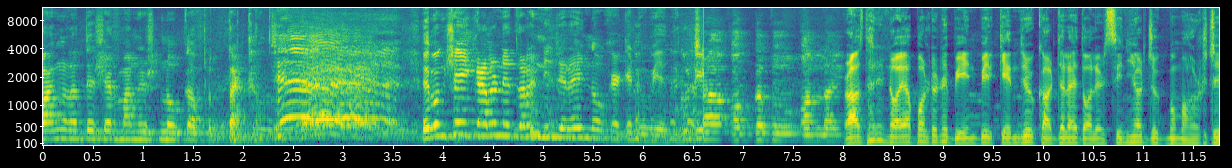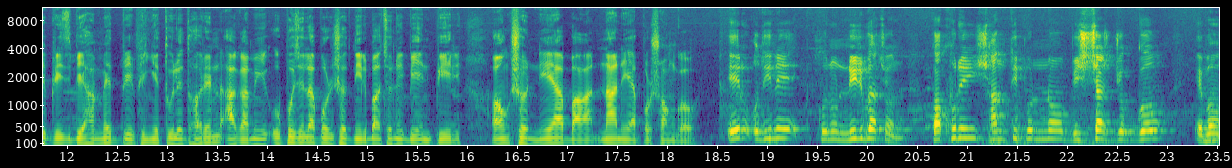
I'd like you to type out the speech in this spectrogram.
বাংলাদেশের মানুষ নৌকা প্রত্যাখ্যান এবং সেই কারণে তারা নিজেরাই নৌকাকে ডুবিয়ে রাজধানীর নয়াপল্টনে বিএনপির কেন্দ্রীয় কার্যালয়ে দলের সিনিয়র যুগ্ম মহাসচিব রিজবি আহমেদ ব্রিফিংয়ে তুলে ধরেন আগামী উপজেলা পরিষদ নির্বাচনে বিএনপির অংশ নেয়া বা না নেয়া প্রসঙ্গ। এর অধীনে কোনো নির্বাচন কখনোই শান্তিপূর্ণ বিশ্বাসযোগ্য এবং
